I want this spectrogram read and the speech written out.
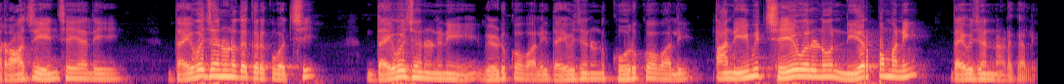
రాజు ఏం చేయాలి? దైవజనుని దగ్గరకు వచ్చి దైవజనుని వేడుకోవాలి దైవజనుని కోరుకోవాలి. తానేమి చేయవలనో నేర్పమని దైవజనుని అడగాలి.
